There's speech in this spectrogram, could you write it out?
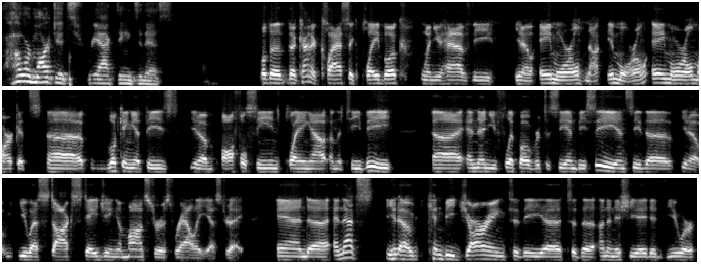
how are markets reacting to this? Well, the the kind of classic playbook when you have the you know amoral, not immoral, amoral markets uh, looking at these you know awful scenes playing out on the TV. Uh, and then you flip over to CNBC and see the you know U.S. stocks staging a monstrous rally yesterday and uh, and that's you know can be jarring to the uh, to the uninitiated viewer.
